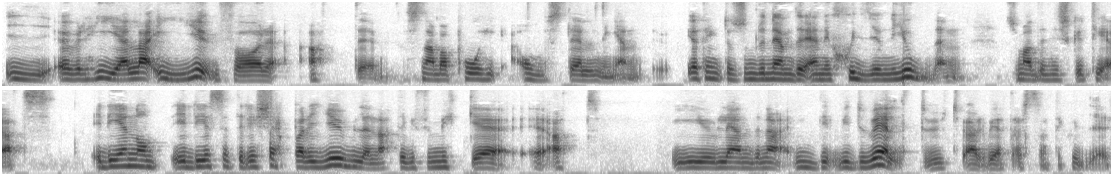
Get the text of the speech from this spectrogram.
i, över hela EU för att eh, snabba på omställningen? Jag tänkte som du nämnde energiunionen som hade diskuterats. Är det, någon, är det sätter det käppar i hjulen att det blir för mycket eh, att EU-länderna individuellt utarbetar strategier?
